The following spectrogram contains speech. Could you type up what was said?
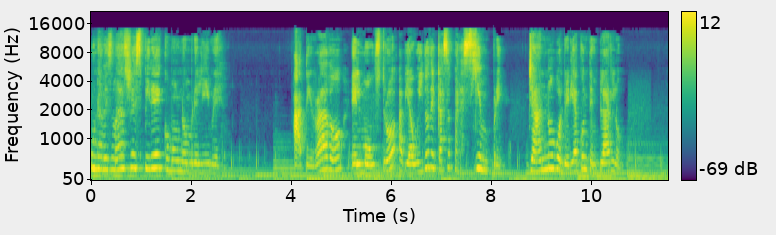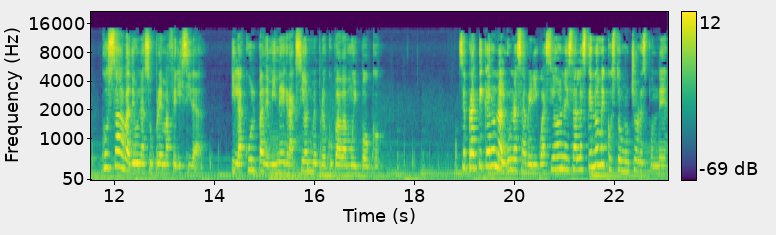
Una vez más respiré como un hombre libre. Aterrado, el monstruo había huido de casa para siempre. Ya no volvería a contemplarlo. Gozaba de una suprema felicidad, y la culpa de mi negra acción me preocupaba muy poco. Se practicaron algunas averiguaciones a las que no me costó mucho responder.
